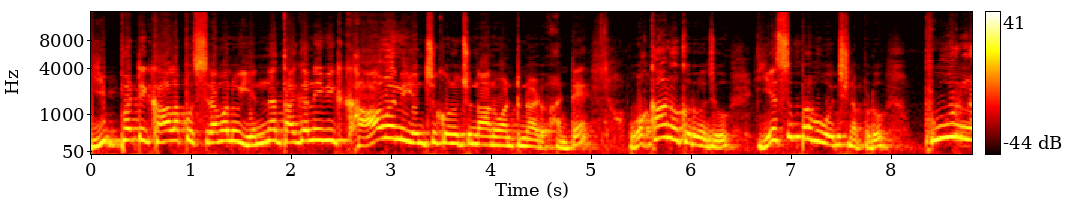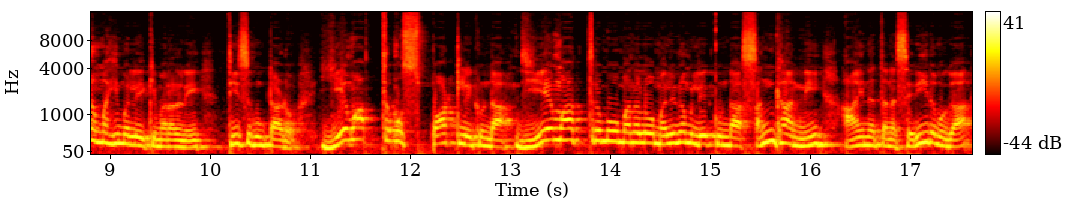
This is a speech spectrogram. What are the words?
ఇప్పటి కాలపు శ్రమలు ఎన్న తగనివి కావని ఎంచుకొనుచున్నాను అంటున్నాడు. అంటే ఒకానొక రోజు యేసుప్రభు వచ్చినప్పుడు పూర్ణ మహిమలేకి మనల్ని తీసుకుంటాడో. ఏమాత్రము స్పాట్ లేకుండా ఏమాత్రము మనలో మలినం లేకుండా సంఘాన్ని ఆయన తన శరీరముగా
